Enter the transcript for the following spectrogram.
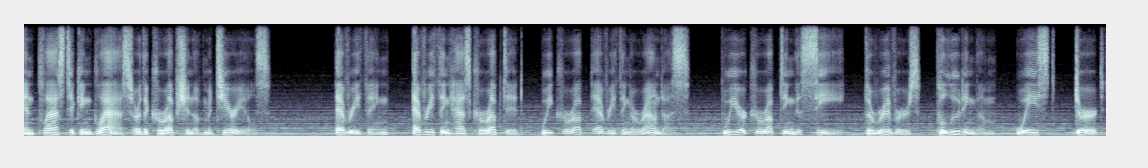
and plastic and glass are the corruption of materials. Everything, everything has corrupted, we corrupt everything around us. We are corrupting the sea, the rivers, polluting them, waste, dirt,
